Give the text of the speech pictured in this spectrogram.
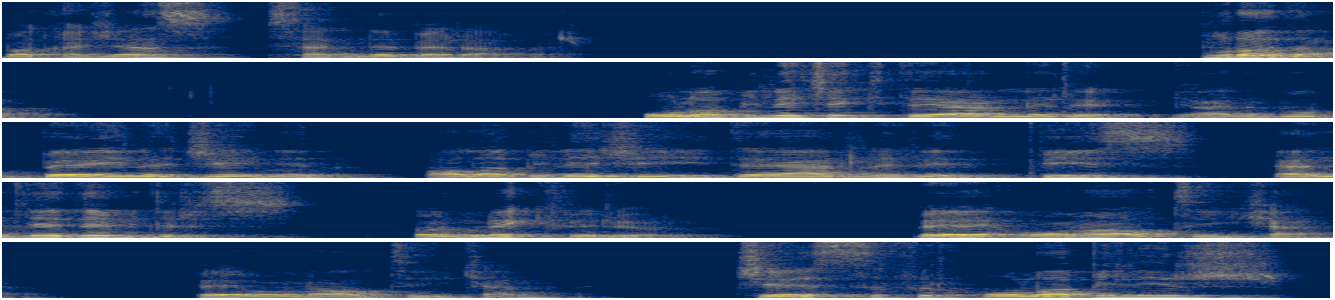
bakacağız seninle beraber. Burada olabilecek değerleri yani bu B ile C'nin alabileceği değerleri biz elde edebiliriz. Örnek veriyorum. B 16 iken B 16 iken C 0 olabilir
